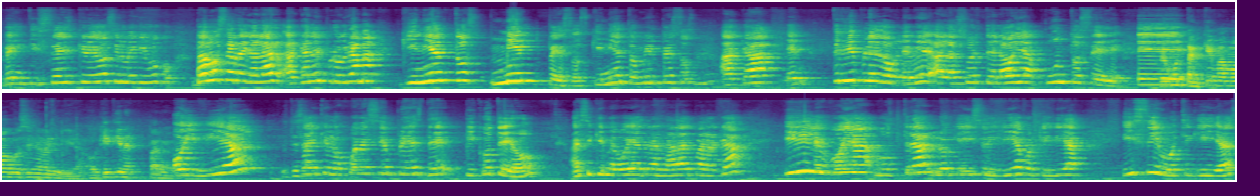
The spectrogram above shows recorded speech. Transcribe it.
26 creo, si no me equivoco, vamos a regalar acá en el programa 500 mil pesos. 500 mil pesos acá en www.alasuertelaolla.cl. Eh, Preguntan qué vamos a cocinar hoy día o qué tienes para hoy. Hoy día, ustedes saben que los jueves siempre es de picoteo, así que me voy a trasladar para acá y les voy a mostrar lo que hice hoy día, porque hoy día hicimos, chiquillas,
